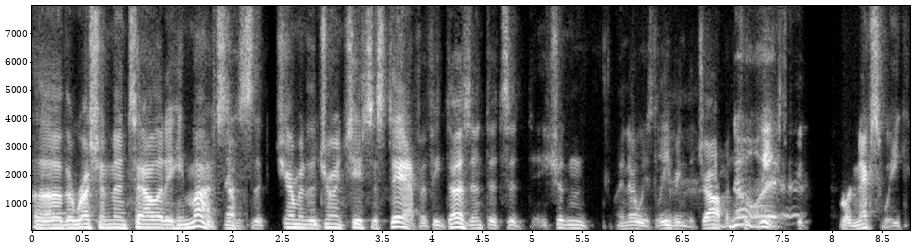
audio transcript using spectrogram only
uh, the Russian mentality? He must. No. He's the chairman of the Joint Chiefs of Staff. If he doesn't, it's a he shouldn't. I know he's leaving the job in no, two weeks I, or next week.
